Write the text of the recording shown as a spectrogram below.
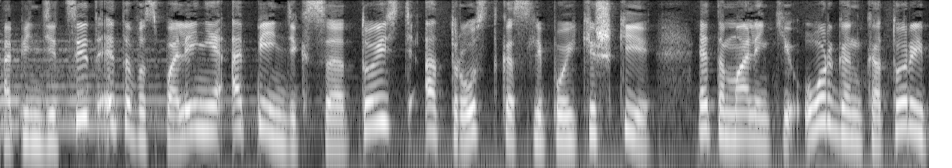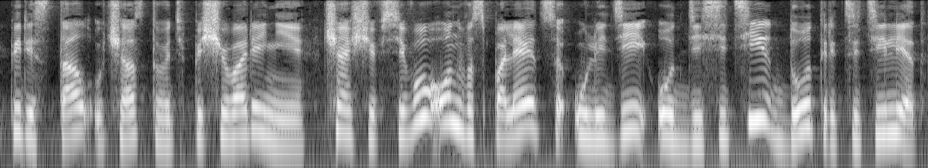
Аппендицит – это воспаление аппендикса, то есть отростка слепой кишки. Это маленький орган, который перестал участвовать в пищеварении. Чаще всего он воспаляется у людей от 10 до 30 лет,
